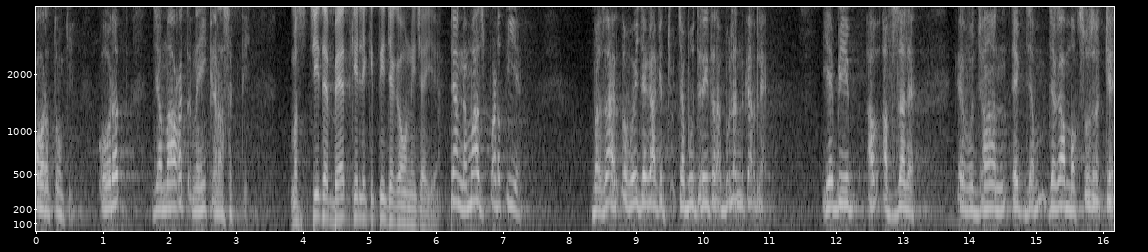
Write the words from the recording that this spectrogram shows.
औरतों की। औरत जमात नहीं करा सकती। मस्जिद बैत के लिए कितनी जगह होनी चाहिए? या नमाज़ पढ़ती है बाज़ार तो वही जगह के चबूतरी तरह बुलंद कर ले। ये भी अफजल है कि वो जान एक जगह मखसूस रखे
